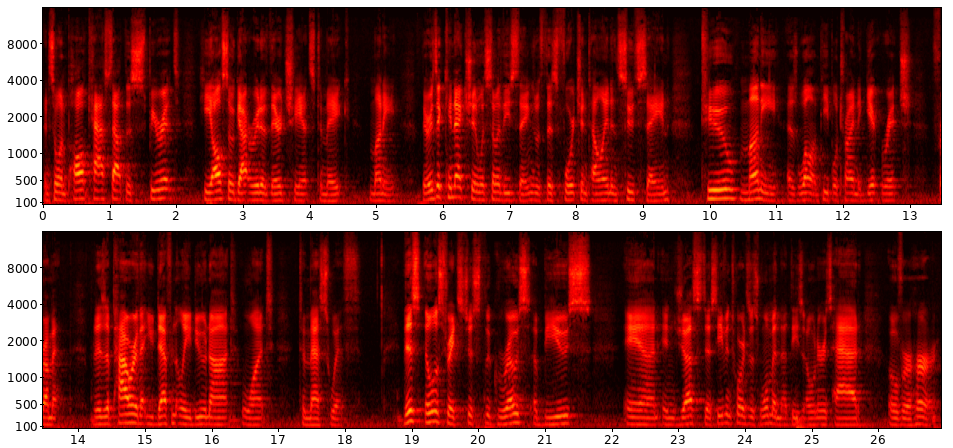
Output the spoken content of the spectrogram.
And so when Paul cast out the spirit, he also got rid of their chance to make money. There is a connection with some of these things, with this fortune telling and soothsaying, to money as well, and people trying to get rich from it. But it is a power that you definitely do not want to mess with. This illustrates just the gross abuse and injustice, even towards this woman, that these owners had over her.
